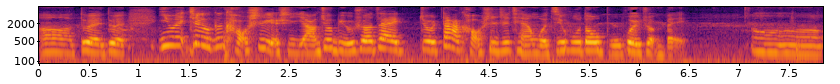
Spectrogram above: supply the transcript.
嗯，对对，因为这个跟考试也是一样，就比如说在就是大考试之前，我几乎都不会准备，嗯，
